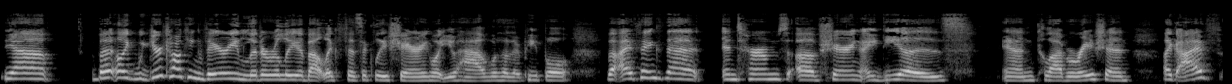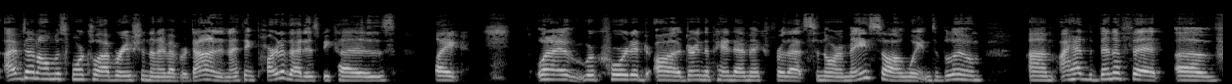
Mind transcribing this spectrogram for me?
Yeah, but like you're talking very literally about like physically sharing what you have with other people. But I think that in terms of sharing ideas and collaboration, like I've I've done almost more collaboration than I've ever done, and I think part of that is because like when I recorded uh, during the pandemic for that Sonora May song "Waiting to Bloom." um, I had the benefit of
